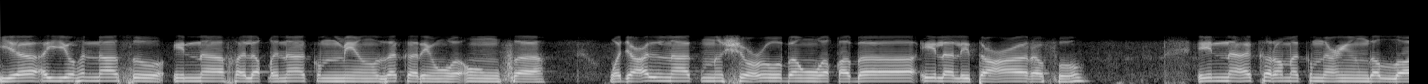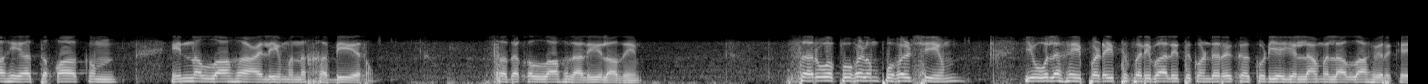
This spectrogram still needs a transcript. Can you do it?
يا أيها الناس إنا خلقناكم من ذكر وأنثى. وجعلناكم شعوبا وقبائل لتعارفوا إن أكرمكم عند الله أتقاكم إن الله عليم خبير صدق الله العلي العظيم சர்வ புகழும் புகழ்ச்சியும் இவ்வுலகை படைத்து பரிபாலித்து கொண்டிருக்கக்கூடிய எல்லாம் அல்ல அல்லாஹ்விற்கு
